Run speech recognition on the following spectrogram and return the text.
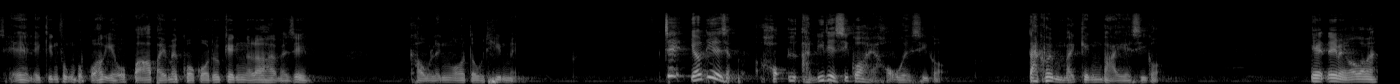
誒，你經風暴過黑夜好巴閉咩？個個都經噶啦，係咪先？求領我到天明。即系有啲嘢就好啊，呢啲詩歌係好嘅詩歌，但系佢唔係敬拜嘅詩歌。你你明我講咩？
